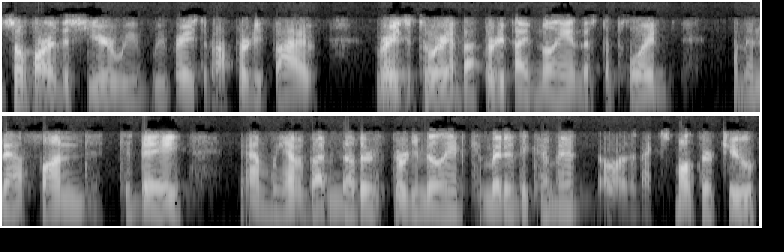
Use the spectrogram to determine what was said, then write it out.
so far this year we've we've raised about 35 raised a total about 35 million that's deployed um, in that fund today, and we have about another 30 million committed to come in over the next month or two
